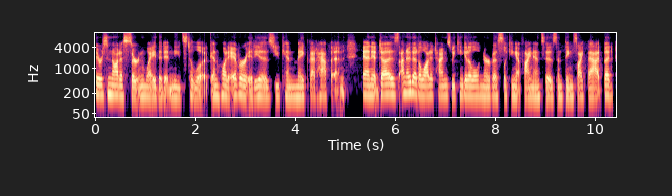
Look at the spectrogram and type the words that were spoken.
there's not a certain way that it needs to look. And whatever it is, you can make that happen. And it does. I know that a lot of times we can get a little nervous looking at finances and things like that. But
